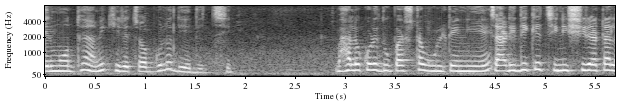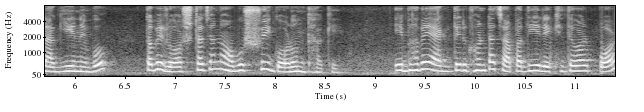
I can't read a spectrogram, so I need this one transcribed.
এর মধ্যে আমি ক্ষীরের চপগুলো দিয়ে দিচ্ছি। ভালো করে দুপাশটা উল্টে নিয়ে চারিদিকে চিনি শিরাটা লাগিয়ে নেব, তবে রসটা যেন অবশ্যই গরম থাকে। এভাবে এক দেড় ঘণ্টা চাপা দিয়ে রেখে দেওয়ার পর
